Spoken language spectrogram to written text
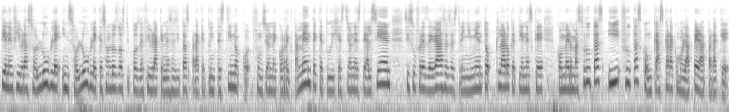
tienen fibra soluble, insoluble, que son los dos tipos de fibra que necesitas para que tu intestino funcione correctamente, que tu digestión esté al 100, si sufres de gases, de estreñimiento, claro que tienes que comer más frutas y frutas con cáscara como la pera para que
